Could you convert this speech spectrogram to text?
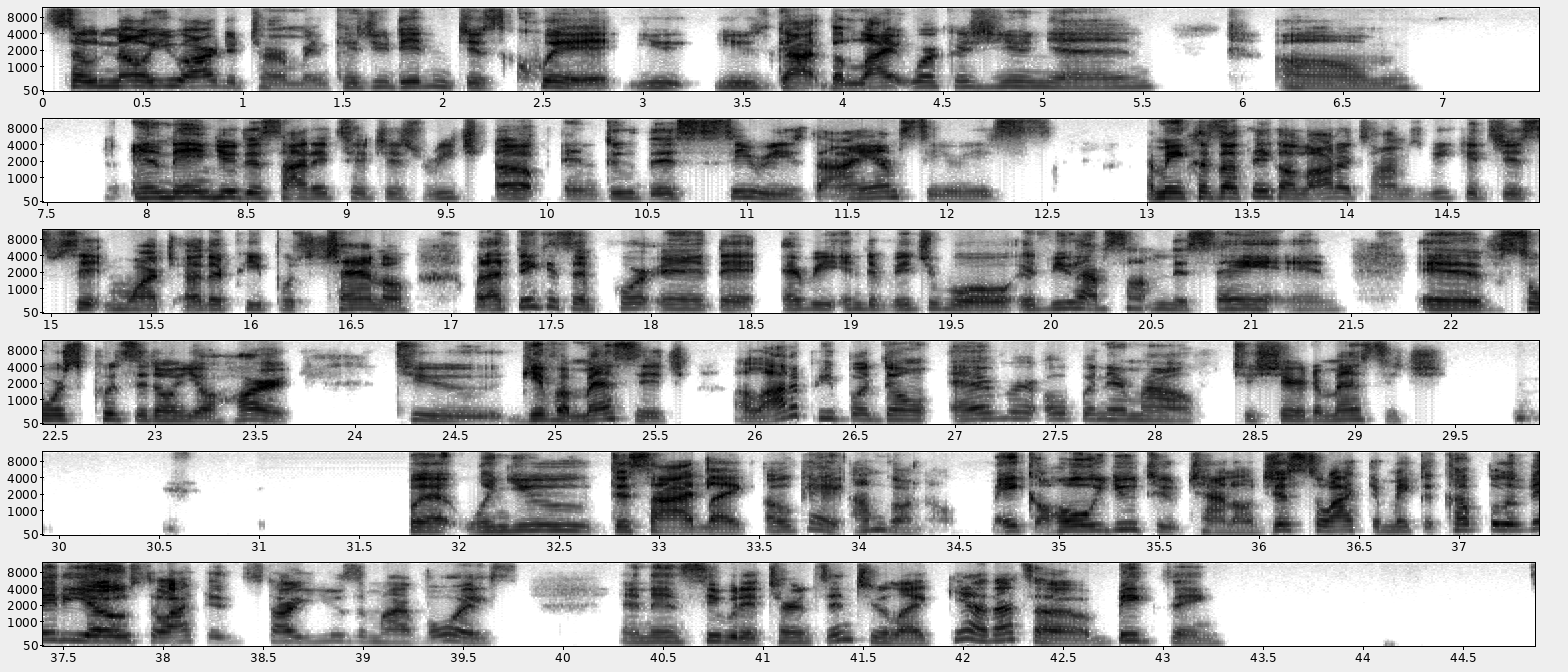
So no, you are determined because you didn't just quit. You, you got the light workers union. Um, and then you decided to just reach up and do this series, the I am series. I mean, because I think a lot of times we could just sit and watch other people's channel, but I think it's important that every individual, if you have something to say and if source puts it on your heart to give a message, a lot of people don't ever open their mouth to share the message. But when you decide like, okay, I'm gonna make a whole YouTube channel just so I can make a couple of videos so I can start using my voice and then see what it turns into. Like, yeah, that's a big thing.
